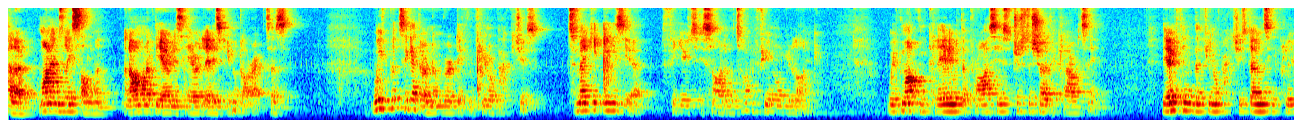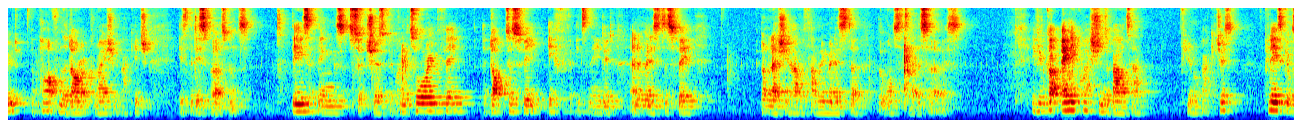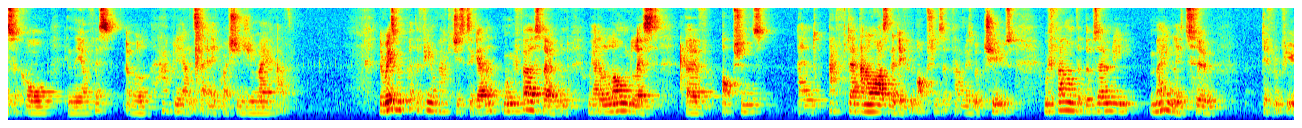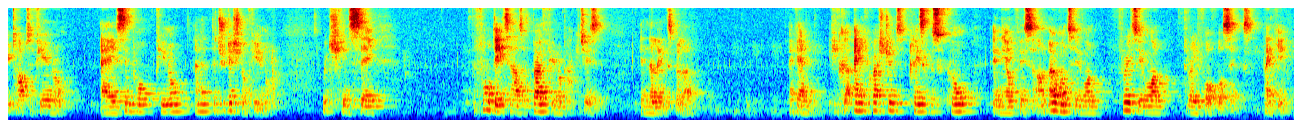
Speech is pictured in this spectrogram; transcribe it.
Hello, my name's Lee Solomon and I'm one of the owners here at Lilies Funeral Directors. We've put together a number of different funeral packages to make it easier for you to decide on the type of funeral you like. We've marked them clearly with the prices just to show the clarity. The only thing the funeral packages don't include, apart from the direct cremation package, is the disbursements. These are things such as the crematorium fee, a doctor's fee if it's needed, and a minister's fee unless you have a family minister that wants to take the service. If you've got any questions about our funeral packages, please give us a call in the office and we'll happily answer any questions you may have. The reason we put the funeral packages together, when we first opened, we had a long list of options and after analysing the different options that families would choose, we found that there was only mainly two different types of funeral. A simple funeral and a, the traditional funeral, which you can see the full details of both funeral packages in the links below. Again, if you've got any questions, please give us a call in the office on 0121 321 3446. Thank you.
